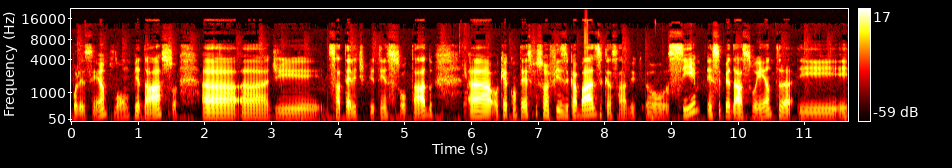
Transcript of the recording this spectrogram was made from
por exemplo, ou um pedaço uh, uh, de satélite que tem se soltado, uh, o que acontece, pessoal, é física básica, sabe? Se esse pedaço entra e, e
